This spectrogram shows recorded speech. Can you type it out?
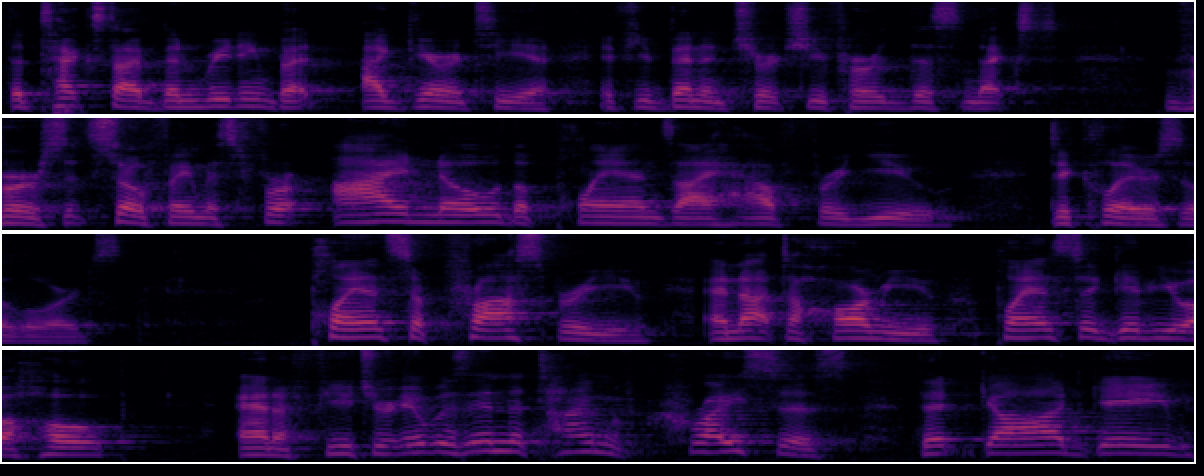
the text I've been reading, but I guarantee you, if you've been in church, you've heard this next verse. It's so famous. For I know the plans I have for you, declares the Lord plans to prosper you and not to harm you, plans to give you a hope and a future. It was in the time of crisis that God gave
